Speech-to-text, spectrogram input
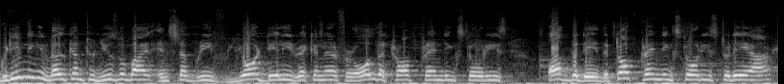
Good evening and welcome to News Mobile Insta Brief, your daily reckoner for all the top trending stories of the day. The top trending stories today are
